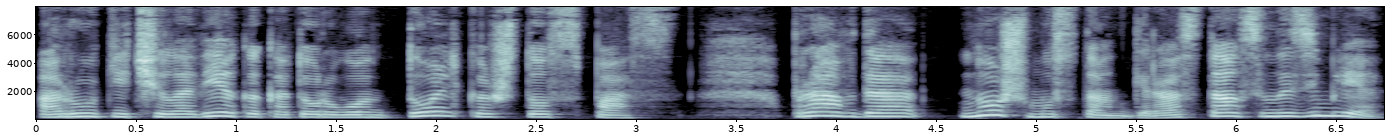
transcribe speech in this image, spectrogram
а руки человека, которого он только что спас. Правда, нож мустангера остался на земле,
